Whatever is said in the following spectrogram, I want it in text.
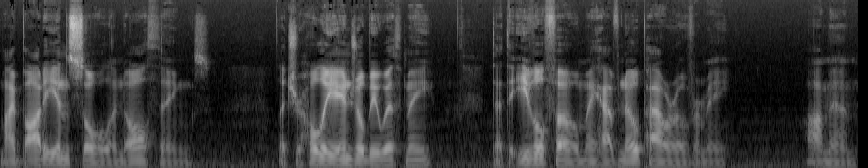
my body and soul, and all things. Let your holy angel be with me, that the evil foe may have no power over me. Amen.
